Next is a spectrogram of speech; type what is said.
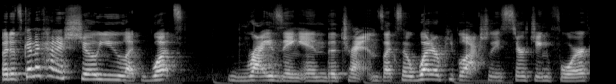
but it's gonna kind of show you like what's rising in the trends. Like, so what are people actually searching for?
